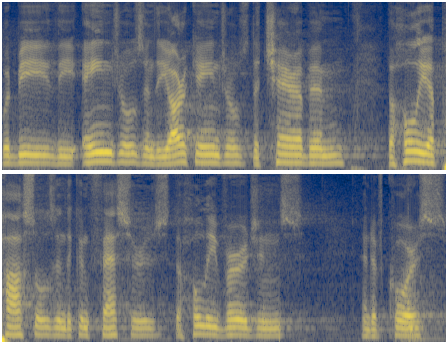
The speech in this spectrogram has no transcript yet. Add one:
would be the angels and the archangels, the cherubim, the holy apostles and the confessors, the holy virgins, and of course,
